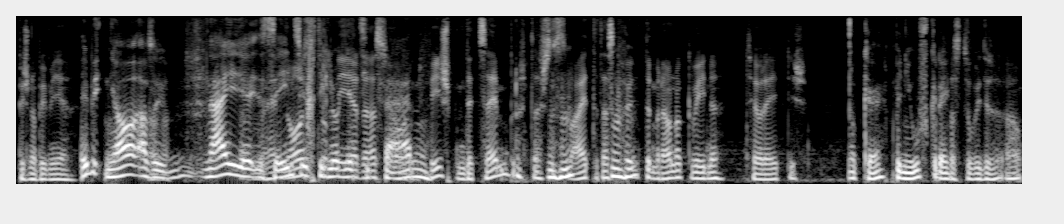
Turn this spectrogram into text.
bist du noch bei mir? Bin, ja, also, nein, Wir sehnsüchtig schaue ein ich jetzt in. Ferne. Fischb im Dezember, das ist das Mhm. zweite. Das Mhm. könnten wir auch noch gewinnen, theoretisch. Okay, bin ich aufgeregt. Dass du wieder ah,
